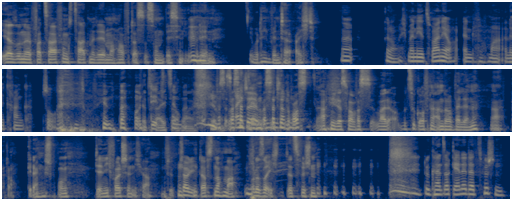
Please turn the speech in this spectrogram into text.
eher so eine Verzweiflungstat, mit der man hofft, dass es so ein bisschen über, Mhm. den, über den Winter reicht. Genau, ich meine, jetzt waren ja auch einfach mal alle krank. So im November und Jetzt Dezember. mal. Ja, was, was ja. hatte, was hatte Rost? Ach nee, das war was, war in Bezug auf eine andere Welle, ne? Ah, pardon, Gedankensprung, der nicht vollständig war. Claudia, darfst noch mal? Oder soll ich dazwischen? Du kannst auch gerne dazwischen.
